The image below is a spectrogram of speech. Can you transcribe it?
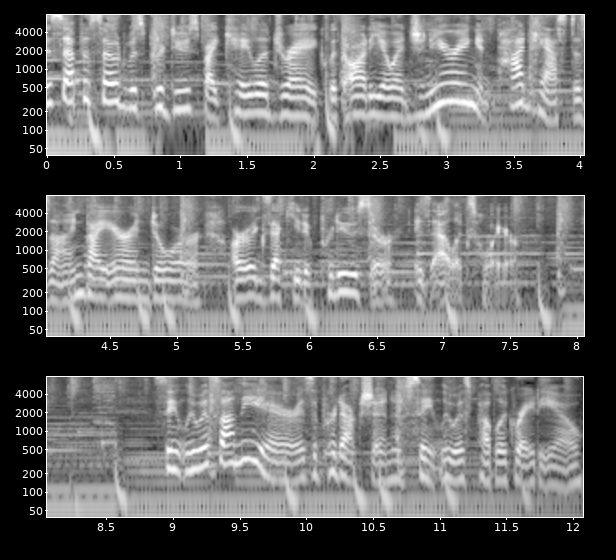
This episode was produced by Kayla Drake with audio engineering and podcast design by Aaron Doerr. Our executive producer is Alex Heuer. St. Louis on the Air is a production of St. Louis Public Radio.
